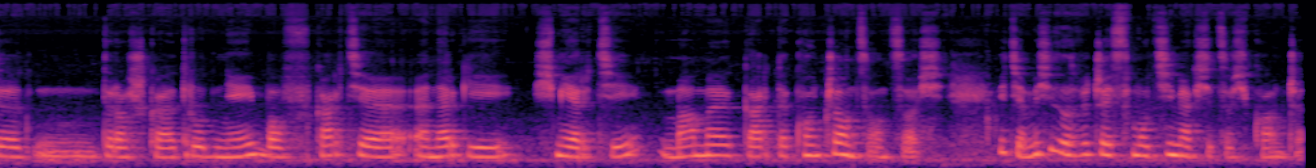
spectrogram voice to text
mm, troszkę trudniej, bo w karcie energii śmierci mamy kartę kończącą coś. Wiecie, my się zazwyczaj smucimy, jak się coś kończy,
